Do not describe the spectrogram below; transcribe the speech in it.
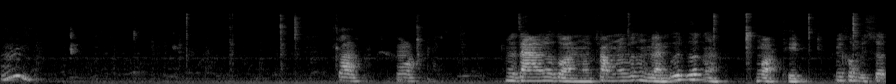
Ừm. Rồi, ngọt. Nó da nó giòn mà trong nó vẫn mềm ướt ướt này ngọt thịt chứ không bị sợ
